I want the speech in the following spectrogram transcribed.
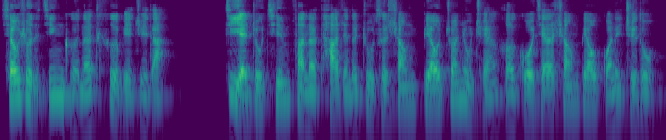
销售的金额呢特别巨大，既严重侵犯了他人的注册商标专用权和国家的商标管理制度，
